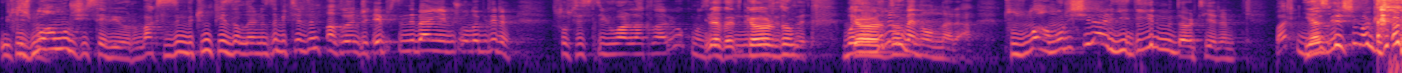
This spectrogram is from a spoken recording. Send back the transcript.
Müthiş Tuzlu hamur işi seviyorum. Bak sizin bütün pizzalarınızı bitirdim az önce. Hepsini ben yemiş olabilirim. Sosisli yuvarlaklar yok mu? Evet, Zeytinli gördüm. sosisli. Bayılırım Gördüm. ben onlara. Tuzlu hamur işi ver 7-24 yerim. Bak Yaz- gözyaşım akacak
